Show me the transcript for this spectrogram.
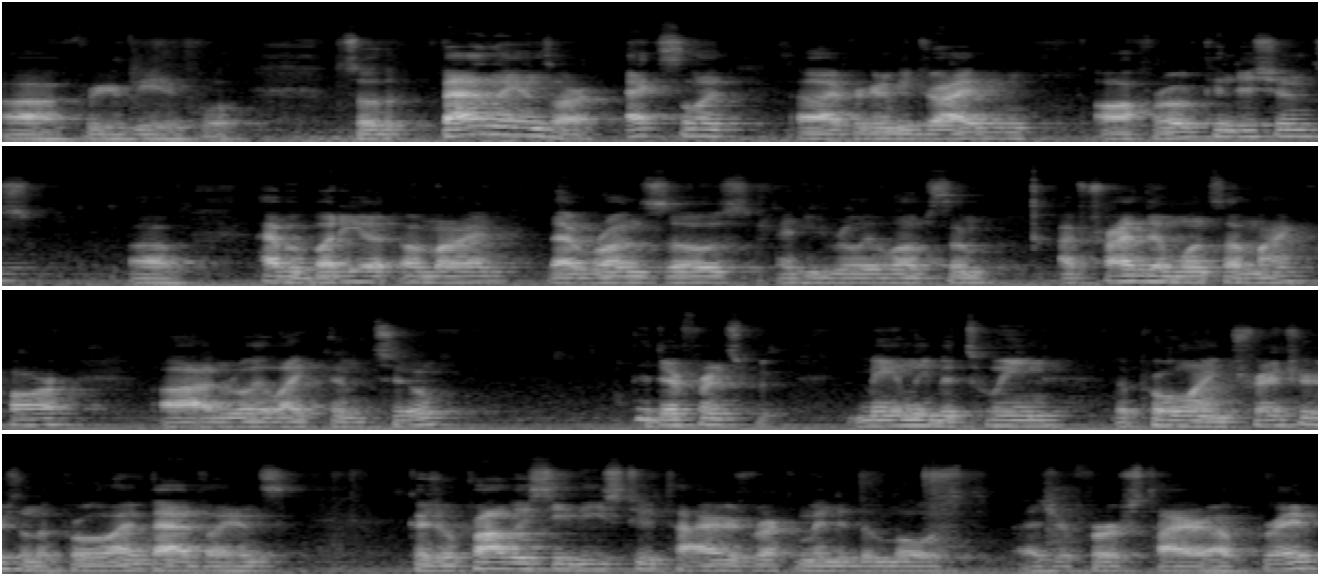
uh, for your vehicle. So the Badlands are excellent uh, if you're going to be driving off-road conditions. Have a buddy of mine that runs those and he really loves them. I've tried them once on my car uh, and really like them too. The difference mainly between the Proline Trenchers and the Proline Badlands because you'll probably see these two tires recommended the most as your first tire upgrade.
